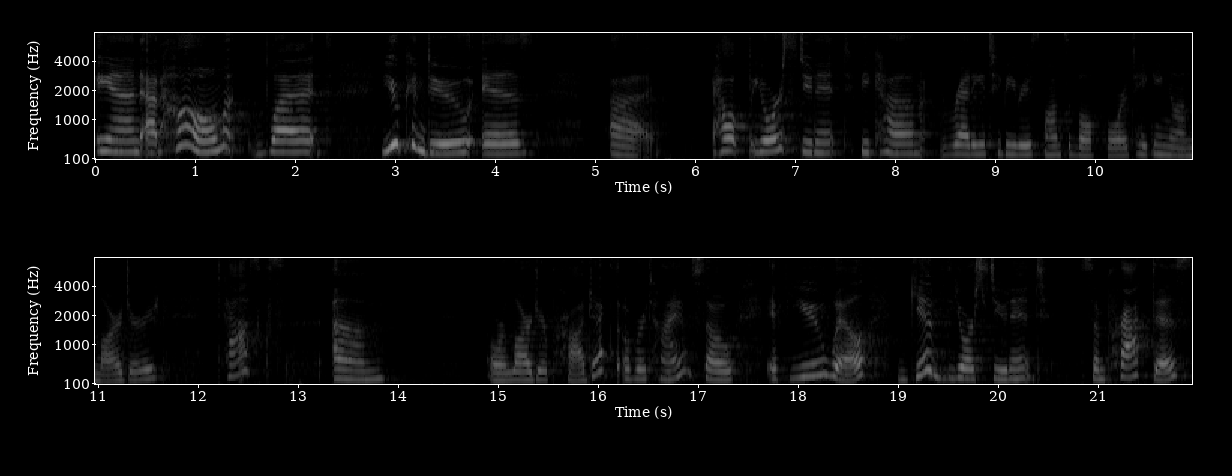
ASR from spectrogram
And at home, what you can do is uh, help your student become ready to be responsible for taking on larger tasks um, or larger projects over time. So, if you will give your student some practice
